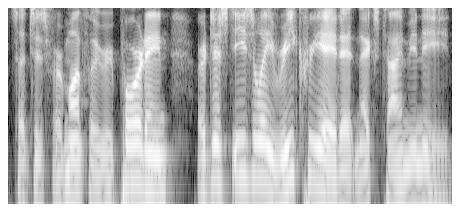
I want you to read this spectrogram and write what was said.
such as for monthly reporting, or just easily recreate it next time you need.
